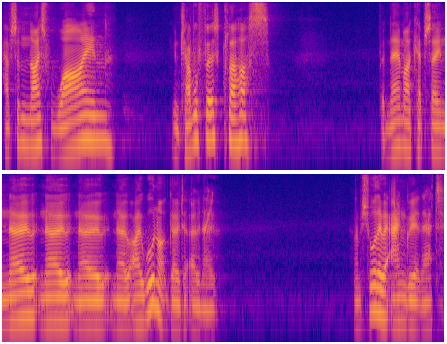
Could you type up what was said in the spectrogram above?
have some nice wine. You can travel first class. But Nehemiah kept saying, No, no, no, no, I will not go to Ono. And I'm sure they were angry at that.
